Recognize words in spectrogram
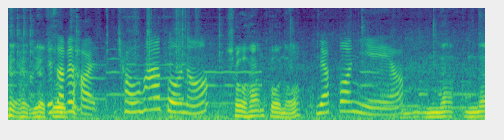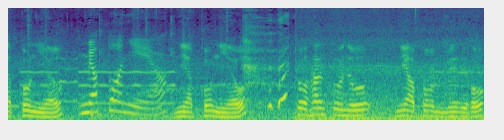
yeah, It's a bit hard. 전화번호 Chohampono, 몇 번이에요? Na- Naponio, 몇 번이에요? Niaponio, Chohampono, Niaponio. No,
